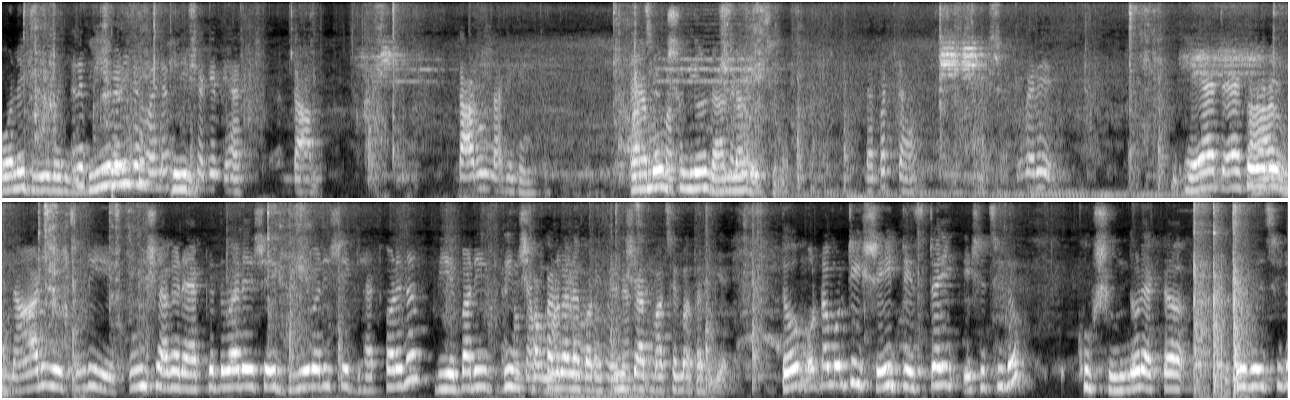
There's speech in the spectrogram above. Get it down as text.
বলে বিয়ে বাড়ি বিয়ে বাড়িতে হয় না শাকের ঘ্যাট ডাল। দারুণ লাগে কিন্তু। এমন সুন্দর রান্না হয়েছিল। ব্যাপারটা একেবারে ঘ্যাট একেবারে নাড়িয়ে চুড়িয়ে পুঁই শাকের একেবারে সেই বিয়ে বাড়ির সেই ঘ্যাট করে না? বিয়ে বাড়ির দিন সকালবেলা করে পুঁই শাক মাছের মাথা দিয়ে। তো মোটামুটি সেই টেস্টটাই এসেছিল। খুব সুন্দর একটা খেতে হয়েছিল।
